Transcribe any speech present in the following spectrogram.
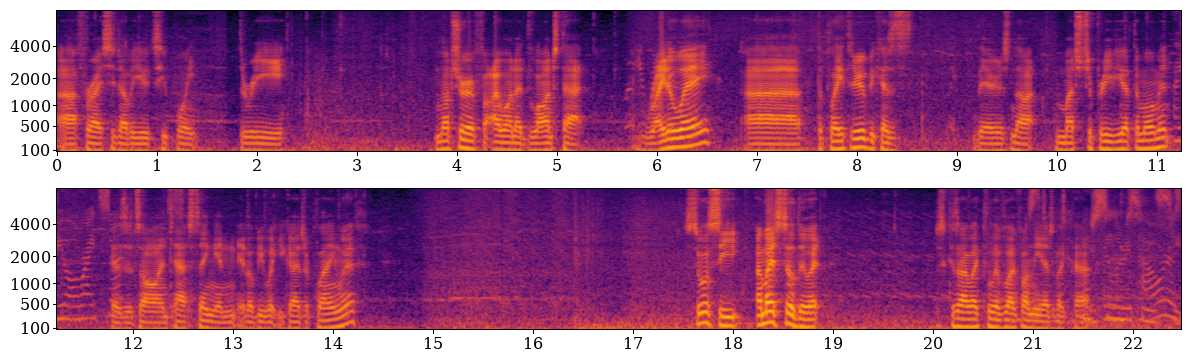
uh, for ICW 2.3. I'm not sure if I want to launch that right away, uh, the playthrough, because there's not much to preview at the moment, Are you all right, sir? because it's all in testing and it'll be what you guys are playing with. So we'll see. I might still do it, just because I like to live life on the edge like that. Auxiliary power is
